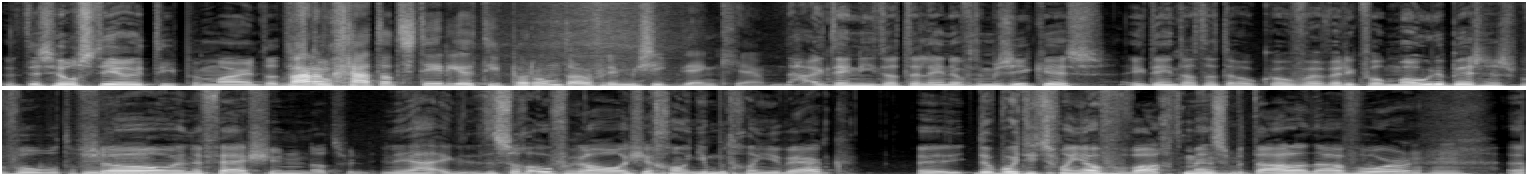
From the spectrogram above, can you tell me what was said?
het is heel stereotype, maar dat Waarom toch... gaat dat stereotype rond over de muziek, denk je? Nou, ik denk niet dat het alleen over de muziek is. Ik denk dat het ook over, weet ik wel, modebusiness bijvoorbeeld of zo. Mhm. En de fashion, dat soort... Ja, ik- het is toch overal. Als je gewoon... Je moet gewoon je werk... eh, er wordt iets van jou verwacht. Mensen Mhm. betalen daarvoor. Eh,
